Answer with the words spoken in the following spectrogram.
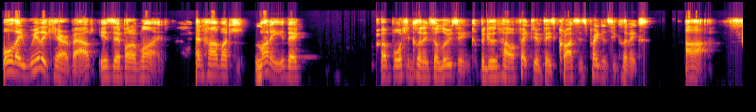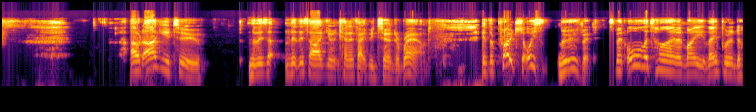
All they really care about is their bottom line, and how much money they're abortion clinics are losing because of how effective these crisis pregnancy clinics are. I would argue too that this, that this argument can in fact be turned around. If the pro-choice movement spent all the time and money they put into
